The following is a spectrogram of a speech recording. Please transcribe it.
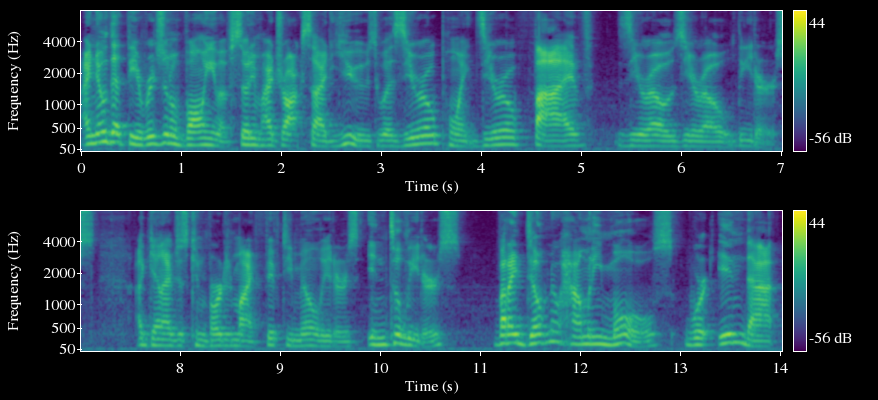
I know that the original volume of sodium hydroxide used was 0.0500 liters. Again, I've just converted my 50 milliliters into liters, but I don't know how many moles were in that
